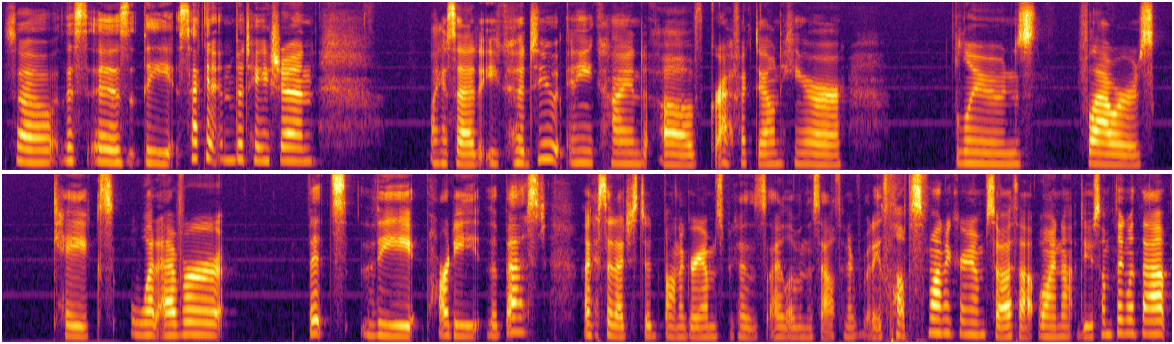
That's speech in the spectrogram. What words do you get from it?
So this is the second invitation like I said, you could do any kind of graphic down here, balloons, flowers, cakes, whatever fits the party the best. Like I said, I just did monograms because I live in the South and everybody loves monograms, so I thought, why not do something with that?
